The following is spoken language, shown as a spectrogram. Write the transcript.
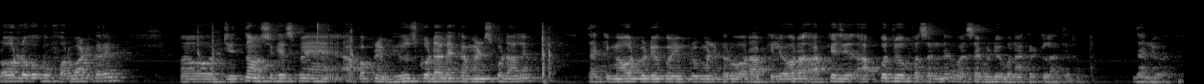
और लोगों को फॉरवर्ड करें और जितना हो सके इसमें आप अपने व्यूज़ को डालें कमेंट्स को डालें। ताकि मैं और वीडियो को इम्प्रूवमेंट करूँ और आपके लिए, और आपके आपको जो पसंद है, वैसा वीडियो बना करके लाते रहूँ। धन्यवाद।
